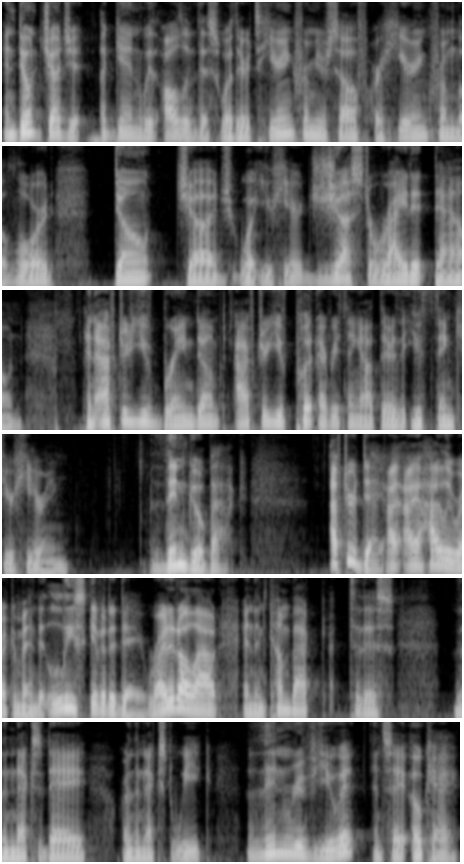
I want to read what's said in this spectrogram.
And don't judge it. Again, with all of this, whether it's hearing from yourself or hearing from the Lord, don't judge what you hear. Just write it down. And after you've brain dumped, after you've put everything out there that you think you're hearing, then go back. After a day, I, I highly recommend at least give it a day. Write it all out and then come back to this the next day or the next week then review it and say, okay,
